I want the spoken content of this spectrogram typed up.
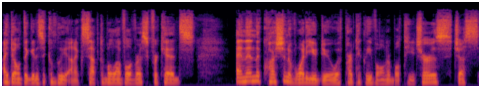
I don't think it is a completely unacceptable level of risk for kids. And then the question of what do you do with particularly vulnerable teachers, just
